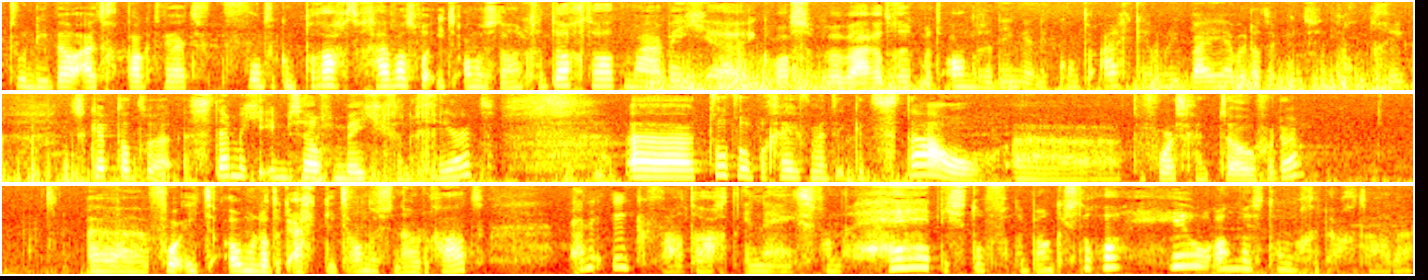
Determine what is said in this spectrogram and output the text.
toen die wel uitgepakt werd, vond ik hem prachtig. Hij was wel iets anders dan ik gedacht had. Maar weet je, ik was, we waren druk met andere dingen. En ik kon er eigenlijk helemaal niet bij hebben dat er iets niet goed ging. Dus ik heb dat uh, stemmetje in mezelf een beetje genegeerd. Uh, tot op een gegeven moment ik het staal tevoorschijn toverde. voor iets, omdat ik eigenlijk iets anders nodig had. En ik dacht ineens van, hé, die stof van de bank is toch wel heel anders dan we gedacht hadden.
